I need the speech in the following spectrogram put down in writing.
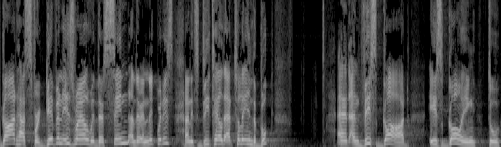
God has forgiven Israel with their sin and their iniquities, and it's detailed actually in the book. And, and this God is going to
